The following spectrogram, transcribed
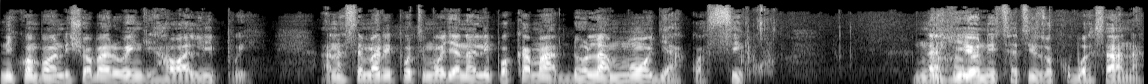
ni kwamba waandishi wa habari wengi hawalipwi. Anasema ripoti moja analipwa kama dola moja kwa siku, na hiyo ni tatizo kubwa sana,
